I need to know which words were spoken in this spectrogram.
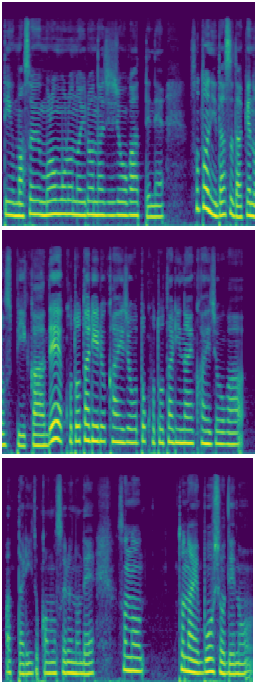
ていうまあそういうもろもろのいろんな事情があってね外に出すだけのスピーカーで事足りる会場と事足りない会場があったりとかもするのでその都内某所での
